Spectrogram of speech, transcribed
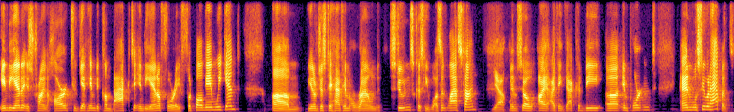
Indiana is trying hard to get him to come back to Indiana for a football game weekend um, you know, just to have him around students because he wasn't last time. Yeah. And so I, I think that could be uh, important. And we'll see what happens.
